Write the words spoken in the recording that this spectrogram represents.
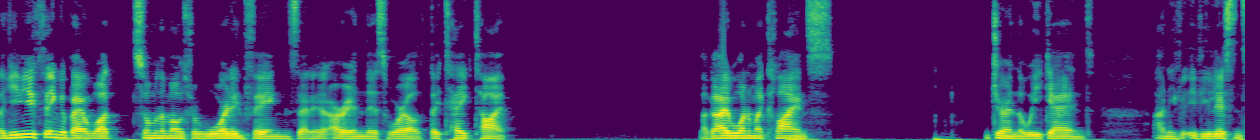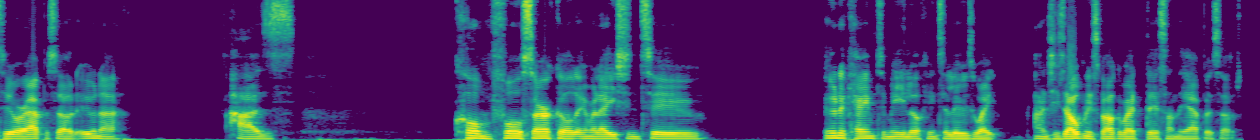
like if you think about what some of the most rewarding things that are in this world, they take time. Like I had one of my clients during the weekend, and if if you listen to our episode, Una has come full circle in relation to Una came to me looking to lose weight, and she's openly spoke about this on the episode.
